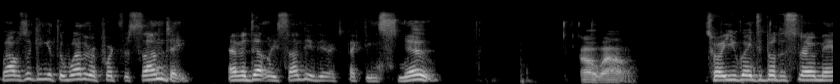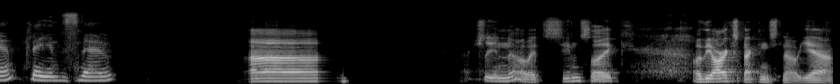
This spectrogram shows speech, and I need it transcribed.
Well, I was looking at the weather report for Sunday. Evidently, Sunday they're expecting snow. Oh wow. So, are you going to build a snowman, play in the snow? Um, actually, no. It seems like oh, they are expecting snow. Yeah,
